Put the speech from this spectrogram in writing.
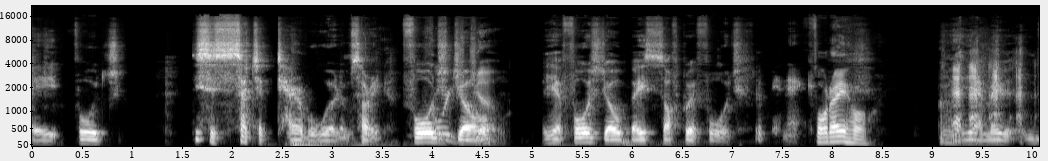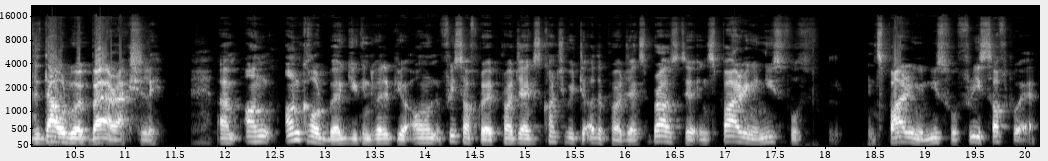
a Forge. This is such a terrible word. I'm sorry. Forge, Forge Joe. Joe. Yeah, Forgejo based software Forge. Flipping heck. Forejo. Uh, yeah, maybe that would work better actually. Um, on, on Codeberg, you can develop your own free software projects, contribute to other projects, browse to inspiring and useful, inspiring and useful free software,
